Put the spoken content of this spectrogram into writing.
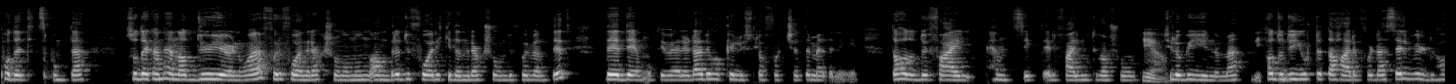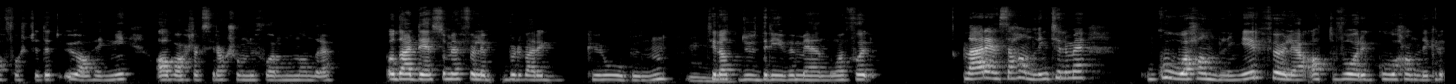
på det tidspunktet. Så det kan hende at du gjør noe for å få en reaksjon av noen andre. Du får ikke den reaksjonen du forventet. Det demotiverer deg. Du har ikke lyst til å fortsette med det lenger. Da hadde du feil hensikt eller feil motivasjon Ja. til å begynne med. Viktig. Hadde du gjort dette her for deg selv, ville du ha fortsettet uavhengig av hva slags reaksjon du får av noen andre. Og det er det som jeg føler burde være grobunnen Mm. til at du driver med noe. For hver eneste handling, til og med gode handlinger, føler jeg at våre gode handlinger,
